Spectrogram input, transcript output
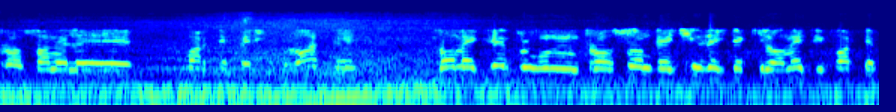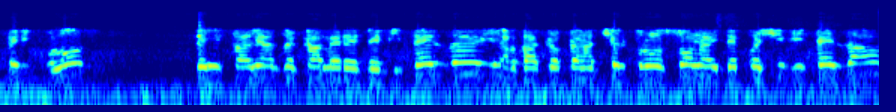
tronsoanele foarte periculoase. Luăm exemplu un tronson de 50 de km foarte periculos, se instalează camere de viteză, iar dacă pe acel tronson ai depășit viteza,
